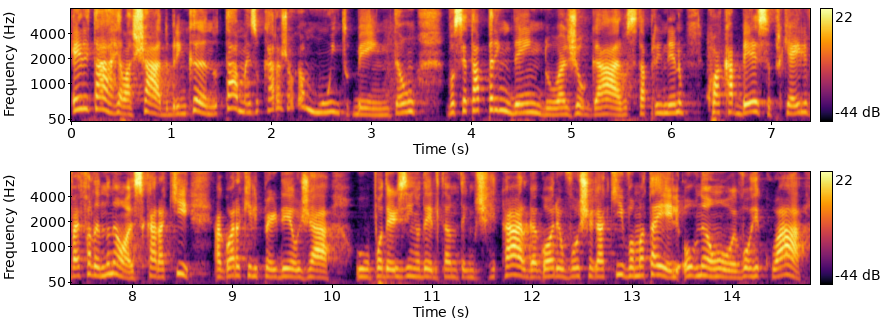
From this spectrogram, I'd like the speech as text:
ele tá relaxado, brincando? Tá, mas o cara joga muito bem. Então, você tá aprendendo a jogar, você tá aprendendo com a cabeça, porque aí ele vai falando: não, ó, esse cara aqui, agora que ele perdeu já, o poderzinho dele tá no tempo de recarga, agora eu vou chegar aqui e vou matar ele. Ou não, ou eu vou recuar,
